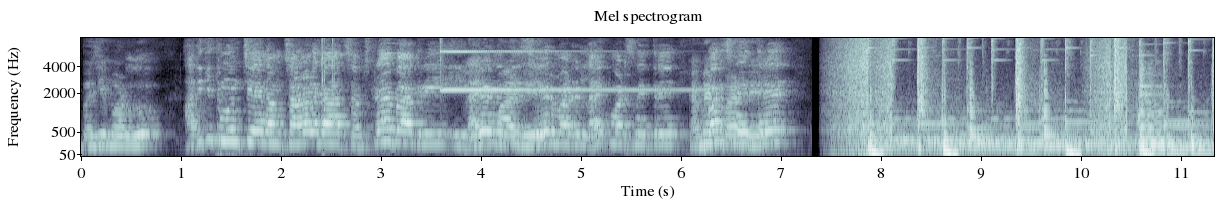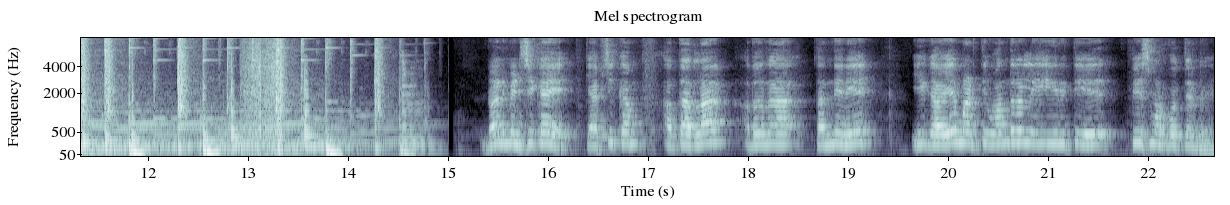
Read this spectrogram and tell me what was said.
ಬಜಿ ಮಾಡೋದು ಅದಕ್ಕಿಂತ ಮುಂಚೆ ನಮ್ ಚಾನಲ್ಗ ಸಬ್ಸ್ಕ್ರೈಬ್ ಆಗ್ರಿ ಲೈಕ್ ಮಾಡಿ ಶೇರ್ ಮಾಡ್ರಿ. ಲೈಕ್ ಮಾಡಿ ಸ್ನೇಹಿತರೆ. ಸ್ನೇಹಿತರೆ. ದೊಣ್ಣೆ ಮೆಣಸಿಕಾಯಿ ಕ್ಯಾಪ್ಸಿಕಮ್ ಅಂತಾರಲ್ಲ ಅದನ್ನು ತಂದೀನಿ. ಈಗ ಏನು ಮಾಡ್ತೀವಿ ಒಂದರಲ್ಲಿ ಈ ರೀತಿ ಪೀಸ್ ಮಾಡ್ಕೊತೇನೆ ರೀ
